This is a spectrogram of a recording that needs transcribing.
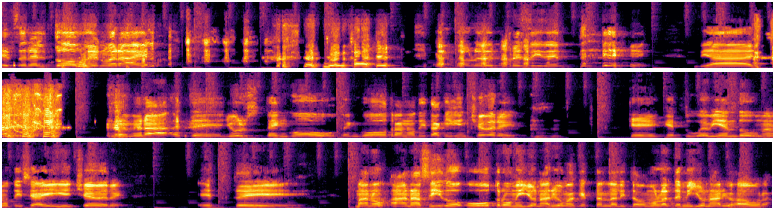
ese era el doble, no era él. no era él. El doble del presidente. Mira, este, Jules, tengo, tengo otra notita aquí bien chévere. Que, que estuve viendo una noticia ahí bien chévere. Este Mano, ha nacido otro millonario más que está en la lista. Vamos a hablar de millonarios ahora.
